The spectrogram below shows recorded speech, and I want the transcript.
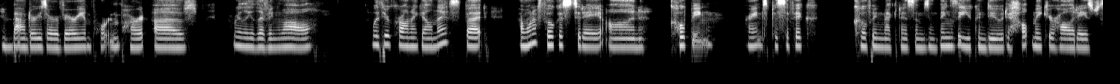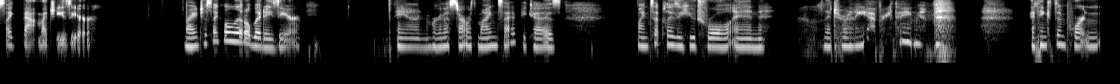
and boundaries are a very important part of really living well with your chronic illness, but I want to focus today on coping, right? And specific coping mechanisms and things that you can do to help make your holidays just like that much easier, right? Just like a little bit easier. And we're going to start with mindset because mindset plays a huge role in literally everything. I think it's important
